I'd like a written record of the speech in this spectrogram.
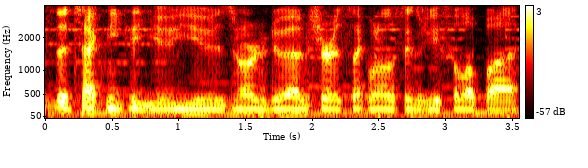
the technique that you use in order to do it. I'm sure it's like one of those things where you fill up a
